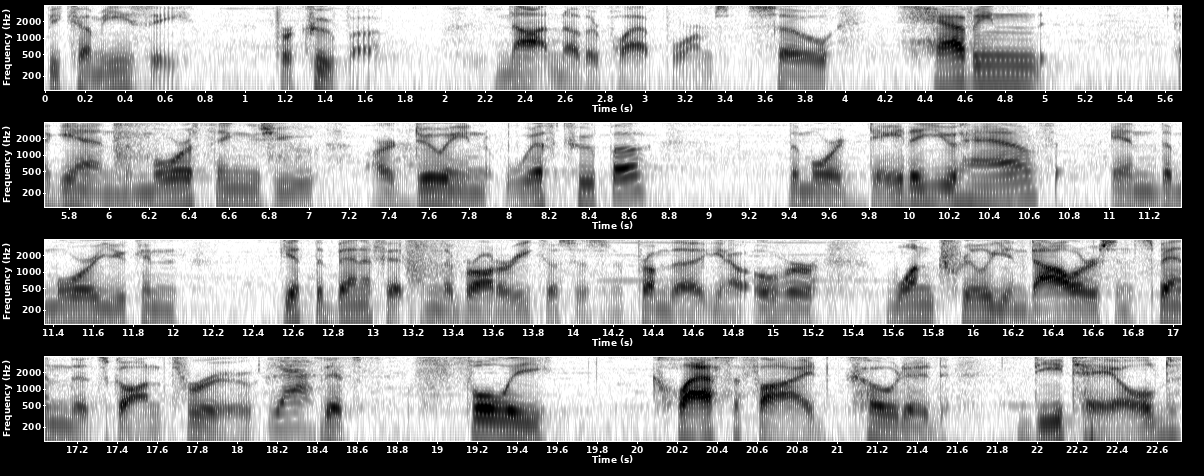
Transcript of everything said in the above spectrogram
become easy for Coupa, not in other platforms. So having, again, the more things you are doing with Coupa, the more data you have, and the more you can get the benefit from the broader ecosystem, from the you know over one trillion dollars in spend that's gone through. Yes. That's fully classified, coded, detailed,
